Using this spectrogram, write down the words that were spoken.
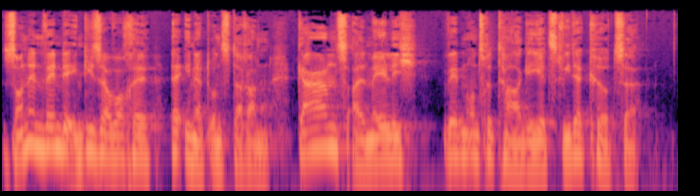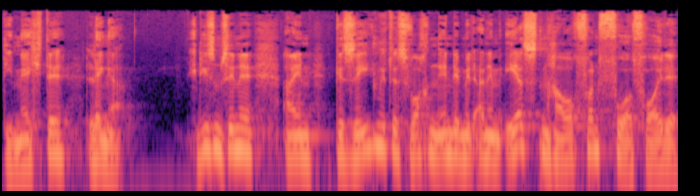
Sonnenwende in dieser Woche erinnert uns daran. Ganz allmählich werden unsere Tage jetzt wieder kürzer, die Nächte länger. In diesem Sinne ein gesegnetes Wochenende mit einem ersten Hauch von Vorfreude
